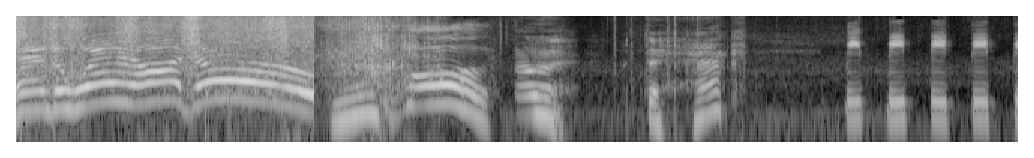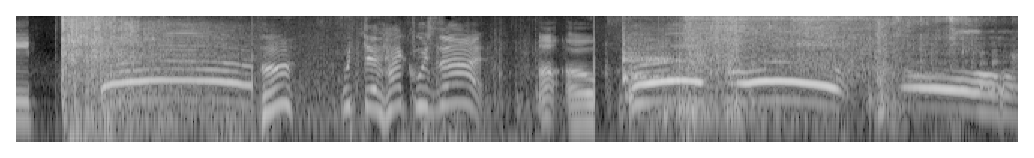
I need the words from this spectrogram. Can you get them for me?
And away I go! Whoa! Uh, what the heck? Beep, beep, beep, beep, beep. Oh! Huh? What the heck was that? Uh-oh. Oh! Oh!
